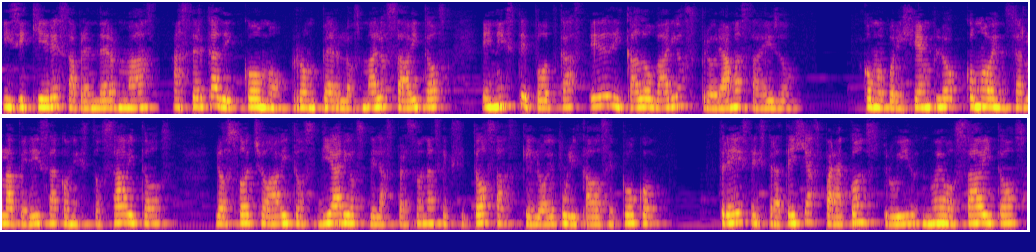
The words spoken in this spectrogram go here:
Y si quieres aprender más acerca de cómo romper los malos hábitos, en este podcast he dedicado varios programas a ello, como por ejemplo cómo vencer la pereza con estos hábitos, los ocho hábitos diarios de las personas exitosas que lo he publicado hace poco, tres estrategias para construir nuevos hábitos,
